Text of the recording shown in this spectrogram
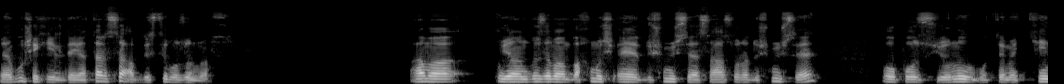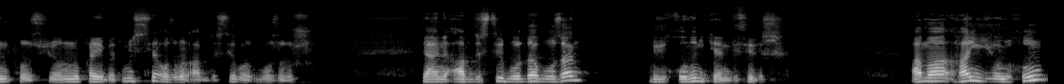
Ve bu şekilde yatarsa abdesti bozulmaz. Ama uyandığı zaman bakmış eğer düşmüşse sağa sola düşmüşse o pozisyonu mutemekkin pozisyonunu kaybetmişse o zaman abdesti bo- bozulur. Yani abdesti burada bozan uykunun kendisidir. Ama hangi uyku?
